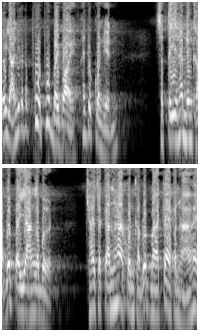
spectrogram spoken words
ตัวอย่างนี้ก็ต้องพูดพูดบ่อยๆ ให้ทุกคนเห็น สตรีท่านหนึ่งขับรถไปยางระเบิดชายชะกันห้าคนขับรถมาแก้ปัญหาให้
